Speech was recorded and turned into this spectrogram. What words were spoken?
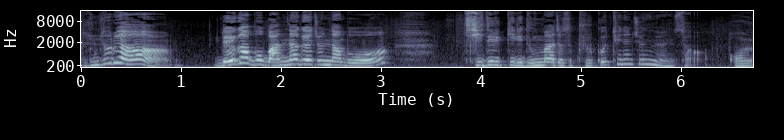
무슨 소리야? 내가 뭐 만나게 해줬나 뭐? 지들끼리 눈 맞아서 불꽃 튀는 중이면서. 어.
